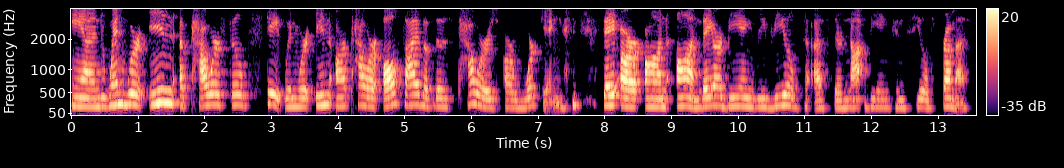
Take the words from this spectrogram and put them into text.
And when we're in a power filled state, when we're in our power, all five of those powers are working. they are on, on. They are being revealed to us. They're not being concealed from us.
